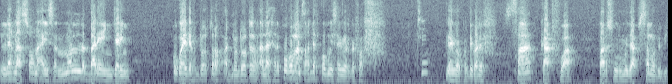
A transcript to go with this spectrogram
Lixlaas soxna Aysa noonu la baree njariñ. Ku koy def doo torox àdduna doo torox àlaxira ku ko man sax def ko muy sa wér de faf dégg nga ko di ko def 104 fois. Par jour mu jàpp samadu bi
